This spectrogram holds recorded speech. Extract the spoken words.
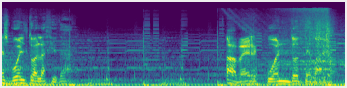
Has vuelto a la ciudad. A ver cuándo te va.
